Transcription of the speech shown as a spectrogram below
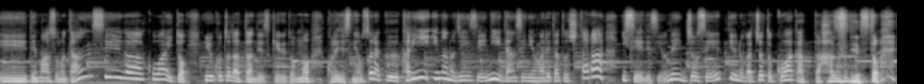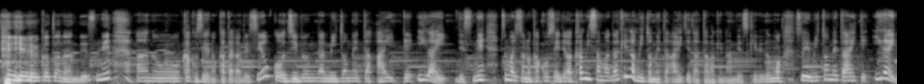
えー、で、まあ、その男性が怖いということだったんですけれども、これですね、おそらく仮に今の人生に男性に生まれたとしたら、異性ですよね。女性っていうのがちょっと怖かったはずですということなんですね。あの、過去生の方がですよ、こう自分が認めた相手以外ですね、つまりその過去生では神様だけが認めた相手だったわけなんですけれども、そういう認めた相手以外、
